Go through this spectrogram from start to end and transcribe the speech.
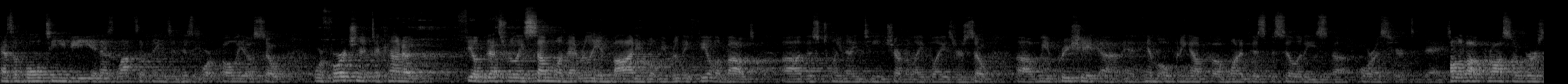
has a Boll TV and has lots of things in his portfolio. So we're fortunate to kind of feel that's really someone that really embodied what we really feel about uh, this 2019 Chevrolet Blazer. So uh, we appreciate uh, him opening up uh, one of his facilities uh, for us here today. It's all about crossovers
